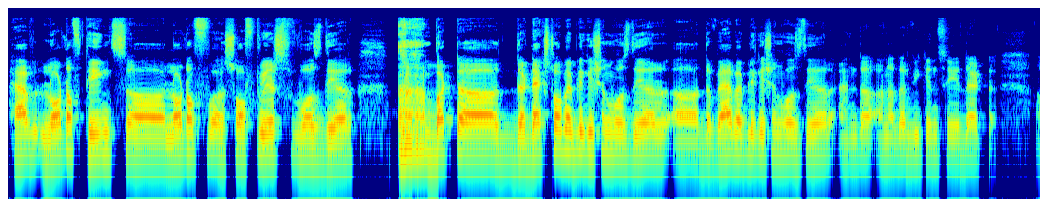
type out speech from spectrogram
have lot of things, lot of softwares was there but uh, the desktop application was there, uh, the web application was there and the another we can say that uh,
